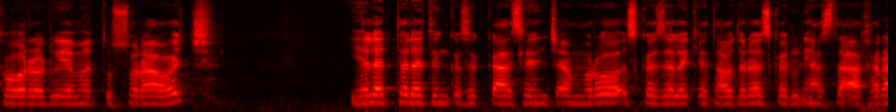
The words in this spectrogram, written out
ከወረዱ የመጡት ሱራዎች የዕለት ተዕለት እንቅስቃሴን ጨምሮ እስከ ዘለቄታው ድረስ ከዱኒያ እስተ አኸራ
